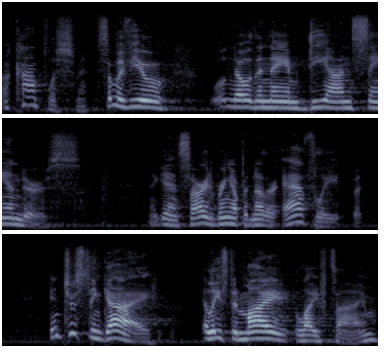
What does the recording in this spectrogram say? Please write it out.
accomplishment. Some of you will know the name Deion Sanders. Again, sorry to bring up another athlete, but interesting guy, at least in my lifetime.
